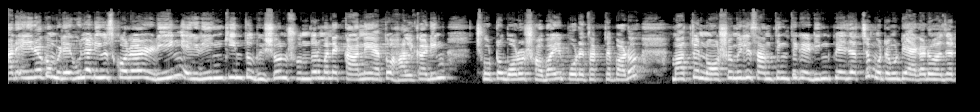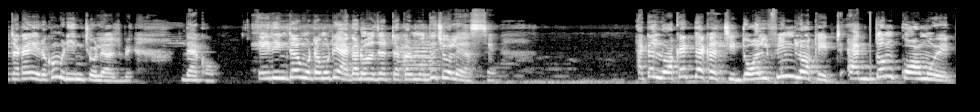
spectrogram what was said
আর এইরকম রেগুলার ইউজ করার রিং এই রিং কিন্তু ভীষণ সুন্দর মানে কানে এত হালকা রিং ছোট বড় সবাই পরে থাকতে পারো। মাত্র নশো মিলি সামথিং থেকে রিং পেয়ে যাচ্ছে, মোটামুটি এগারো হাজার টাকায় এরকম রিং চলে আসবে। দেখো, এই রিংটা মোটামুটি এগারো হাজার টাকার মধ্যে চলে আসছে। একটা লকেট দেখাচ্ছি ডলফিন লকেট একদম কম ওয়েট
